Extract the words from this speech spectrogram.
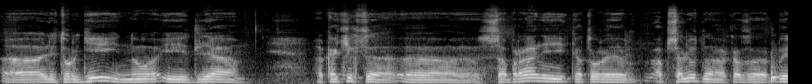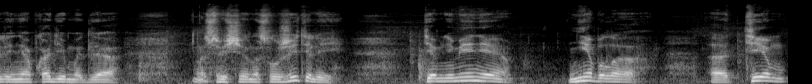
э, литургий, но и для каких-то э, собраний, которые абсолютно были необходимы для священнослужителей, тем не менее не было э, тем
